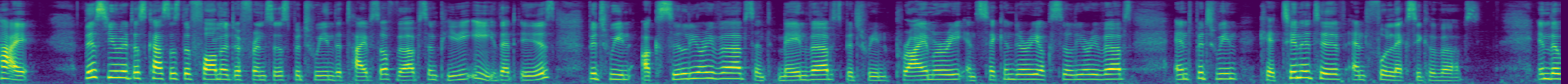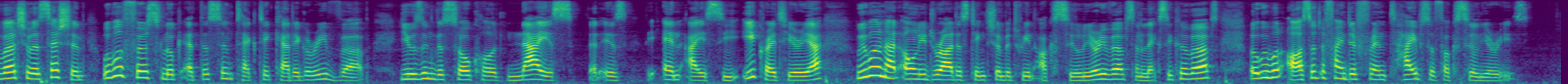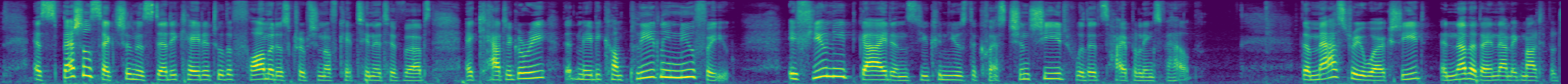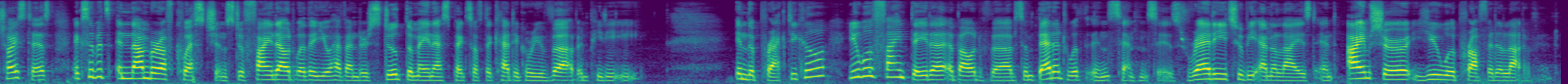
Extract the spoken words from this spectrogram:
Hi! This unit discusses the formal differences between the types of verbs in PDE, that is, between auxiliary verbs and main verbs, between primary and secondary auxiliary verbs, and between catenative and full lexical verbs. In the virtual session, we will first look at the syntactic category verb. Using the so-called NICE, that is the N-I-C-E criteria, we will not only draw a distinction between auxiliary verbs and lexical verbs, but we will also define different types of auxiliaries. A special section is dedicated to the formal description of catenative verbs, a category that may be completely new for you. If you need guidance, you can use the question sheet with its hyperlinks for help. The Mastery Worksheet, another dynamic multiple choice test, exhibits a number of questions to find out whether you have understood the main aspects of the category verb in PDE. In the practical, you will find data about verbs embedded within sentences, ready to be analyzed, and I'm sure you will profit a lot of it.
